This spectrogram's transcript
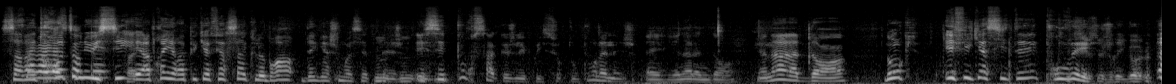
ça va Ça être va retenu ici Ouais. et après il n'y aura plus qu'à faire ça avec le bras. Dégage-moi cette Mm, neige. mm, Et mm. c'est pour ça que je l'ai pris, surtout pour la neige. Eh, Il y en a là-dedans. hein. Il y en a là-dedans. hein. Donc, efficacité prouvée. Je, je rigole.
